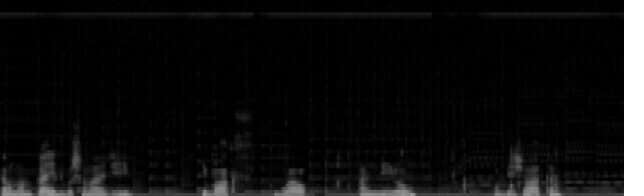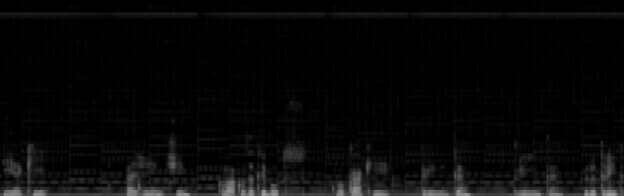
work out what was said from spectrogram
dar um nome para ele, vou chamar de, de box igual a new obj e aqui a gente coloca os atributos. Vou colocar aqui 30, 30, tudo 30.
